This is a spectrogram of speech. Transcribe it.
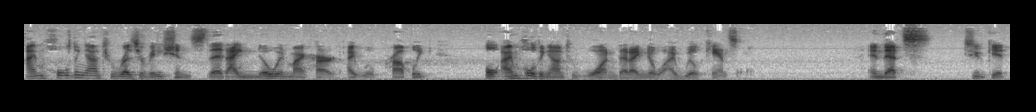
I'm holding on to reservations that I know in my heart I will probably. Oh, I'm holding on to one that I know I will cancel, and that's to get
